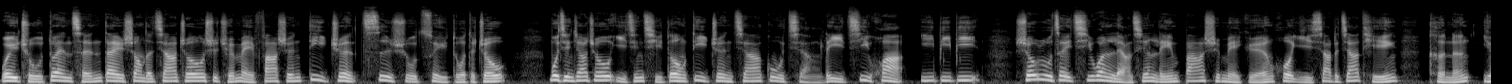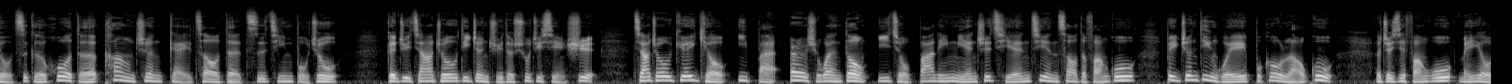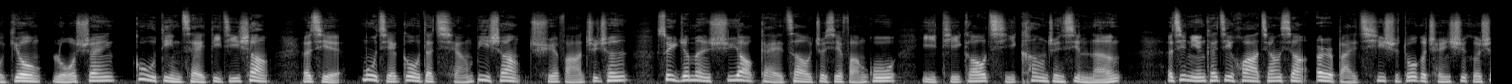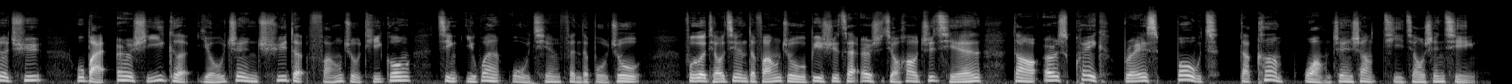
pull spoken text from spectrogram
位处断层带上的加州是全美发生地震次数最多的州。目前，加州已经启动地震加固奖励计划 （EBB），收入在七万两千零八十美元或以下的家庭，可能有资格获得抗震改造的资金补助。根据加州地震局的数据显示，加州约有一百二十万栋一九八零年之前建造的房屋被认定为不够牢固，而这些房屋没有用螺栓固定在地基上，而且木结构的墙壁上缺乏支撑，所以人们需要改造这些房屋，以提高其抗震性能。而今年该计划将向二百七十多个城市和社区、五百二十一个邮政区的房主提供近一万五千份的补助。符合条件的房主必须在二十九号之前到 earthquakebraceboat.com 网站上提交申请。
